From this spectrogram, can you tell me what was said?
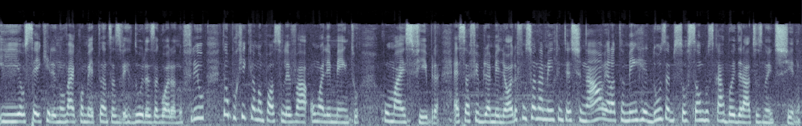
e eu sei que ele não vai comer tantas verduras agora no frio, então por que, que eu não posso levar um alimento com mais fibra? Essa fibra melhora o funcionamento intestinal e ela também reduz a absorção dos carboidratos no intestino.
